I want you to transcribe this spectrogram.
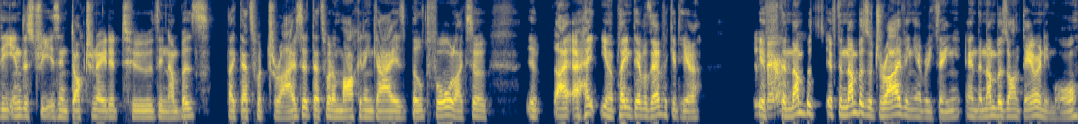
the industry is indoctrinated to the numbers? Like that's what drives it. That's what a marketing guy is built for. Like so if, I, I, hate you know playing devil's advocate here. It's if fair. the numbers if the numbers are driving everything and the numbers aren't there anymore,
